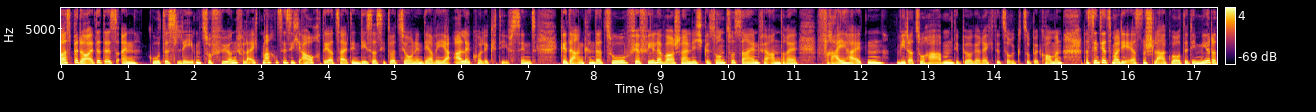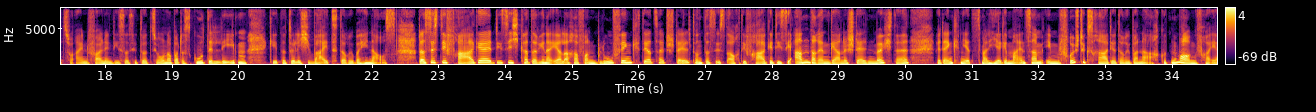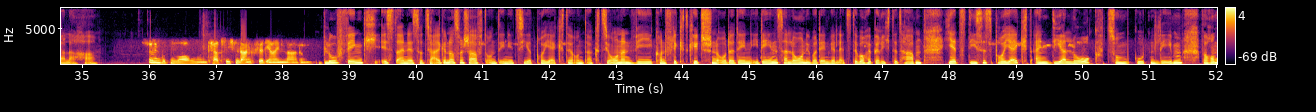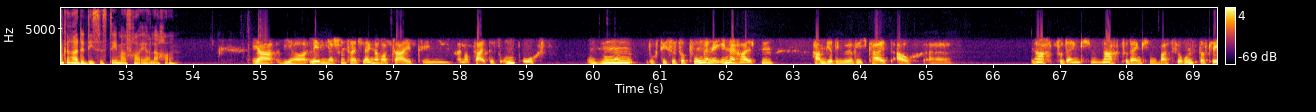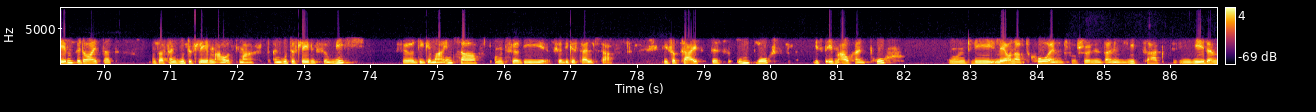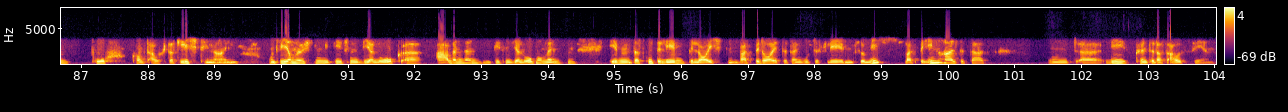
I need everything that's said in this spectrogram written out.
Was bedeutet es, ein gutes Leben zu führen? Vielleicht machen Sie sich auch derzeit in dieser Situation, in der wir ja alle kollektiv sind, Gedanken dazu. Für viele wahrscheinlich gesund zu sein, für andere Freiheiten wieder zu haben, die Bürgerrechte zurückzubekommen. Das sind jetzt mal die ersten Schlagworte, die mir dazu einfallen in dieser Situation. Aber das gute Leben geht natürlich weit darüber hinaus. Das ist die Frage, die sich Katharina Erlacher von Bluefink derzeit stellt. Und das ist auch die Frage, die sie anderen gerne stellen möchte. Wir denken jetzt mal hier gemeinsam im Frühstücksradio darüber nach. Guten Morgen, Frau Erlacher. Schönen guten Morgen und herzlichen Dank für die Einladung. Bluefink ist eine Sozialgenossenschaft und initiiert Projekte und Aktionen wie Konfliktkitchen oder den Ideensalon, über den wir letzte Woche berichtet haben. Jetzt dieses Projekt, ein Dialog zum guten Leben. Warum gerade dieses Thema, Frau Erlacher? Ja, wir leben ja schon seit längerer Zeit in einer Zeit des Umbruchs und nun, durch dieses erzwungene Innehalten, haben wir die Möglichkeit auch äh, nachzudenken. Nachzudenken, was für uns das Leben bedeutet und was ein gutes Leben ausmacht. Ein gutes Leben für mich, für die Gemeinschaft und für die, für die Gesellschaft. Dieser Zeit des Umbruchs ist eben auch ein Bruch. Und wie Leonard Cohen so schön in seinem Lied sagt, in jedem Bruch kommt auch das Licht hinein. Und wir möchten mit diesen Dialogabenden, mit diesen Dialogmomenten eben das gute Leben beleuchten. Was bedeutet ein gutes Leben für mich? Was beinhaltet das? Und äh, wie könnte das aussehen?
